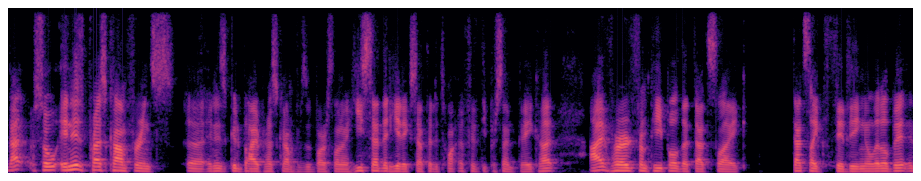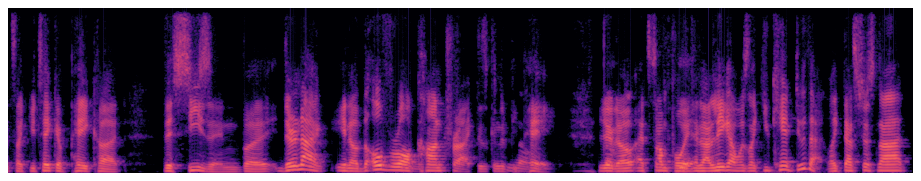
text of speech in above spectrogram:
that. So in his press conference, uh, in his goodbye press conference with Barcelona, he said that he had accepted a, 50% pay cut. I've heard from people that that's like that's like fibbing a little bit. It's like you take a pay cut this season, but they're not. You know, the overall contract is going to be No. paid. You know, at some point. And La Liga was like, you can't do that. Like that's just not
